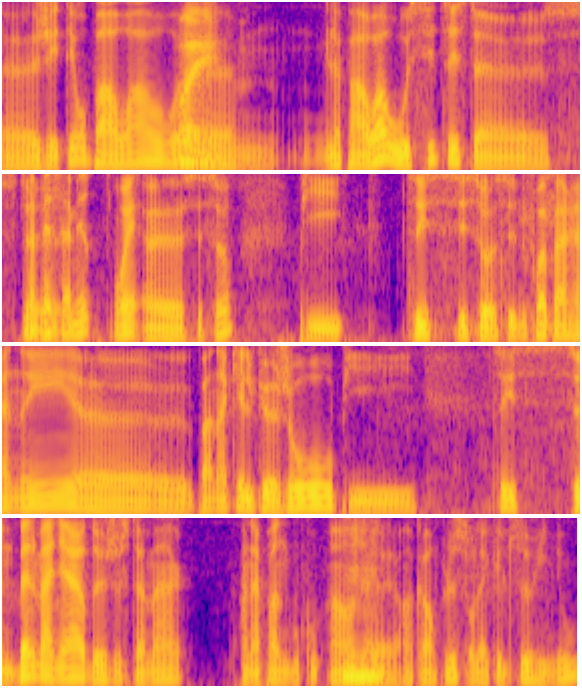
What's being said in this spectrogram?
euh, J'ai été au Powwow. Ouais. euh, le Powwow aussi, tu sais, c'est un. c'est À un- Pessamit. Ouais, euh, c'est ça. Puis, tu sais, c'est ça. C'est une fois par année, euh, pendant quelques jours. Puis, tu sais, c'est une belle manière de justement en apprendre beaucoup, en- Mhm. euh, encore plus sur la culture Inou.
